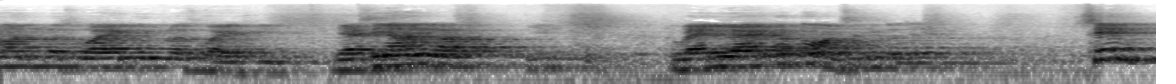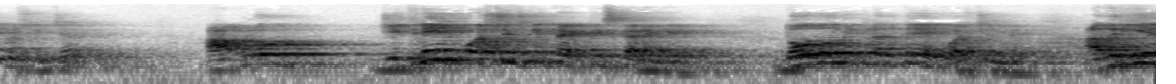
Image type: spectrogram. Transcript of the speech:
one plus y two plus y three जैसे यहाँ निकाल तो वैल्यू ऐड कर दो आंसर निकल जाएगा। सेम प्रोसीजर आप लोग जितने भी क्वेश्चंस की प्रैक्टिस करेंगे दो दो मिनट लगते हैं क्वेश्चन में। अगर ये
